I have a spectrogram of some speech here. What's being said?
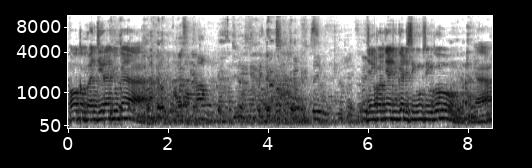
Oh kebanjiran juga. Jenggotnya juga disinggung-singgung, ya.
